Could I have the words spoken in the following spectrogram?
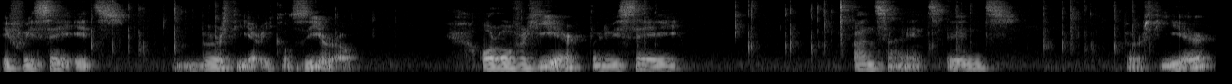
if we say it's birth year equals zero. Or over here, when we say unsigned int birth year,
